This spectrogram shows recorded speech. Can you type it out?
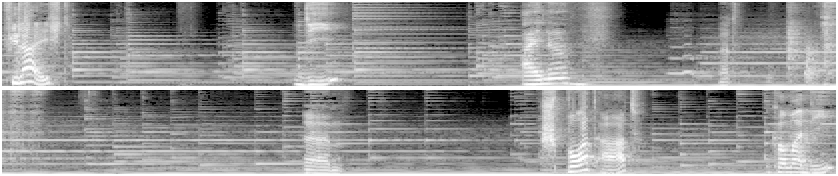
Vielleicht Die eine Was? ähm, Sportart. Komma die.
